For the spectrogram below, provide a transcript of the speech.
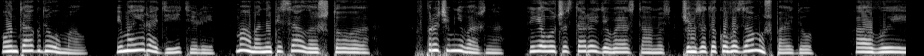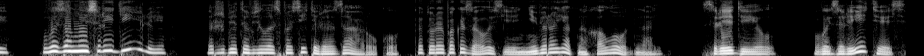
«Он так думал. И мои родители. Мама написала, что... Впрочем, неважно. Я лучше старой девой останусь, чем за такого замуж пойду. А вы... вы за мной следили?» Ржбета взяла спасителя за руку, которая показалась ей невероятно холодной. «Следил. Вы зритесь?»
